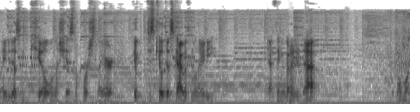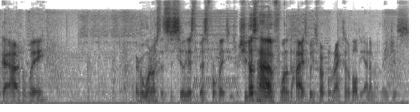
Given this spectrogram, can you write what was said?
Lady doesn't kill unless she has the Horse Slayer. Could just kill this guy with Milady. Yeah, I think I'm gonna do that. One more guy out of the way. Everyone knows that Cecilia is the best 4-blade user. She does have one of the highest blaze weapon ranks out of all the anima mages.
